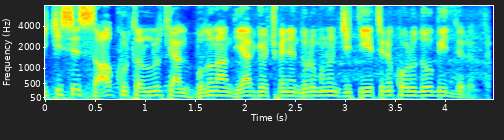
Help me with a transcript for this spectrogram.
İkisi sağ kurtarılırken bulunan diğer göçmenin durumunun ciddiyetini koruduğu bildirildi.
